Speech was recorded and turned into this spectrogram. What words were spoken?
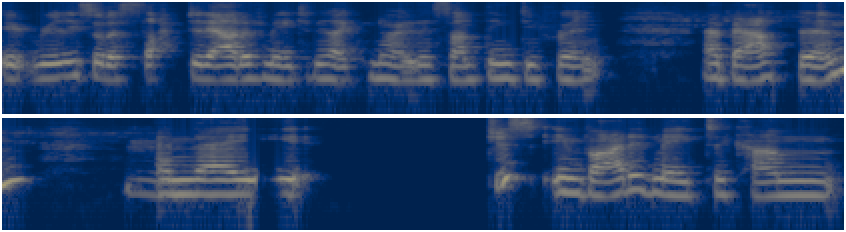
it really sort of slapped it out of me to be like, no, there's something different about them. Mm. And they just invited me to come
